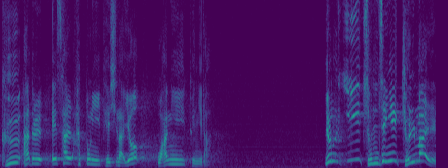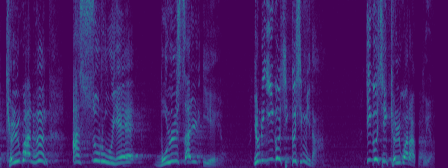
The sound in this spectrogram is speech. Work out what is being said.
그 아들 에살 핫돈이 대신하여 왕이 되니라. 여러분 이 전쟁의 결말 결과는 아수르의 몰살이에요. 여러분 이것이 끝입니다. 이것이 결과라고요.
